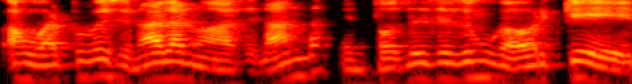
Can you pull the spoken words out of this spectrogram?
a jugar profesional a Nueva Zelanda, entonces es un jugador que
